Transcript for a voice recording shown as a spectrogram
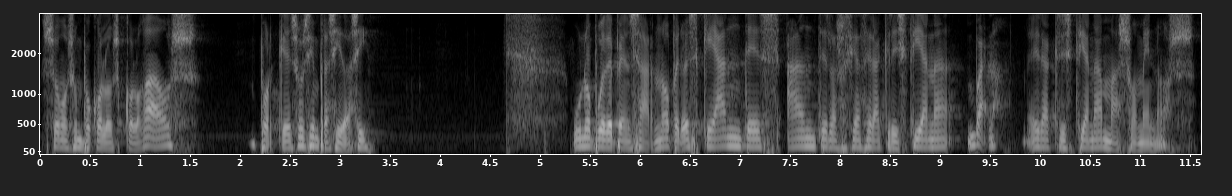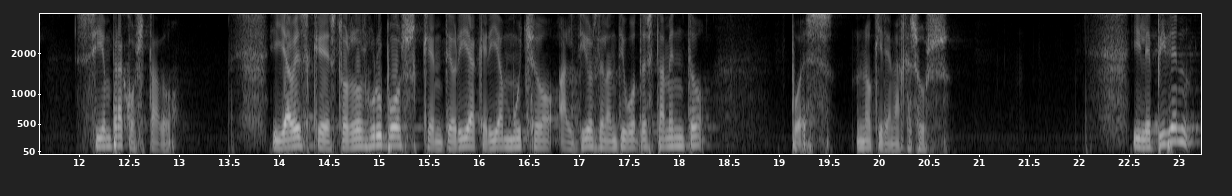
somos un poco los colgados, porque eso siempre ha sido así uno puede pensar, no, pero es que antes, antes la sociedad era cristiana, bueno, era cristiana más o menos. Siempre ha costado. Y ya ves que estos dos grupos que en teoría querían mucho al Dios del Antiguo Testamento, pues no quieren a Jesús. Y le piden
